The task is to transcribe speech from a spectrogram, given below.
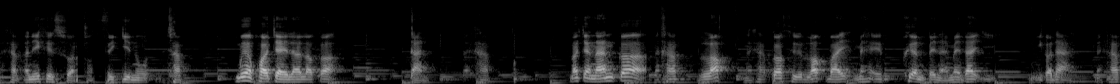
นะครับอันนี้คือส่วนของ sticky note นะครับเมื่อพอใจแล้วเราก็ดันนะครับนอกจากนั้นก็นะครับล็อกนะครับก็คือล็อกไว้ไม่ให้เคลื่อนไปไหนไม่ได้อีกนี่ก็ได้นะครับ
